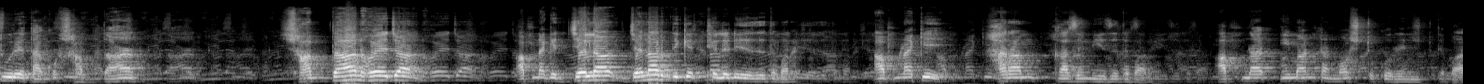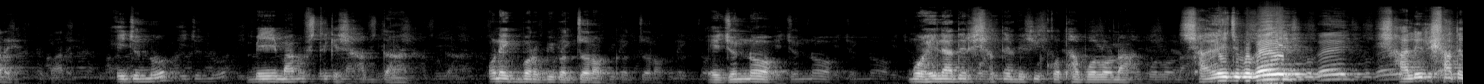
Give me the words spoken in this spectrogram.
দূরে থাকো, সাবধান। সাবধান হয়ে যান। আপনাকে জেলা, জেলার দিকে ঠেলে নিয়ে যেতে পারে। আপনাকে হারাম কাজে নিয়ে যেতে পারে। আপনার ইমানটা নষ্ট করে নিতে পারে। এই জন্য মেয়ে মানুষ থেকে সাবধান। অনেক বড় বিপজ্জনক। এই জন্য মহিলাদের সাথে বেশি কথা বলো না। সাহেজ বগাই। শালির সাথে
